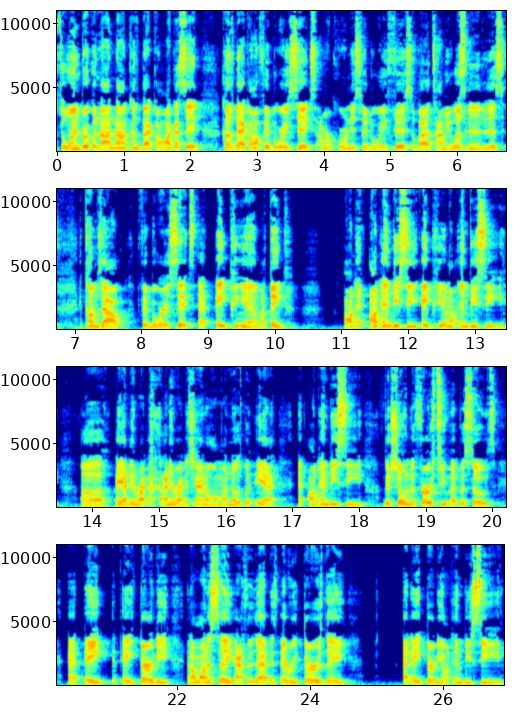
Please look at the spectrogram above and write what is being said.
So when Brooklyn Nine-Nine comes back on, like I said, comes back on February 6th. I'm recording this February 5th. So by the time you're listening to this, it comes out February 6th at 8 p.m. I think on on NBC, 8 p.m. on NBC. Uh, I didn't write I didn't write the channel on my notes, but yeah, on NBC, they're showing the first two episodes at 8 and 8:30, and I want to say after that is every Thursday at 8:30 on NBC.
